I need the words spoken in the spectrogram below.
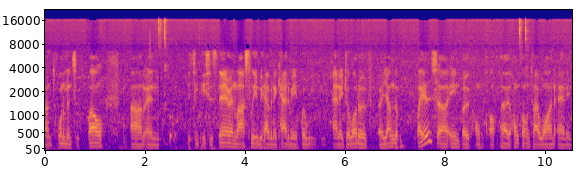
run tournaments as well, um, and bits and pieces there. And lastly, we have an academy where we manage a lot of uh, younger players uh, in both Hong Kong, uh, Hong Kong, Taiwan, and in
